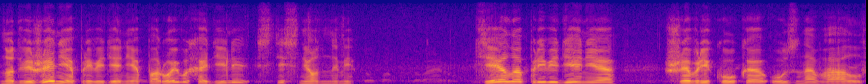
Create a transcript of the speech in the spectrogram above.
но движения привидения порой выходили стесненными. Тело привидения Шеврикука узнавал.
